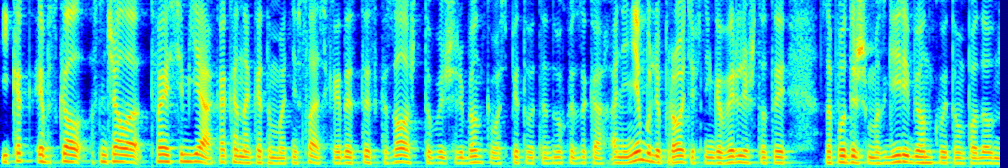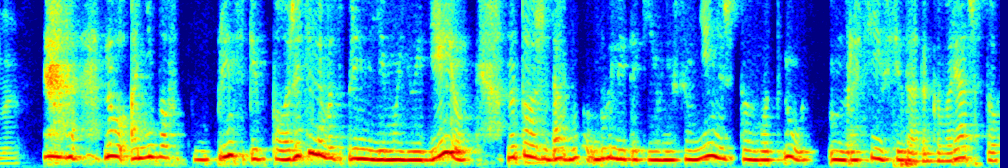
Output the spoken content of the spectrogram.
и как, я бы сказал, сначала твоя семья, как она к этому отнеслась, когда ты сказала, что ты будешь ребенка воспитывать на двух языках? Они не были против, не говорили, что ты запудришь мозги ребенку и тому подобное? Ну, они, в принципе, положительно восприняли мою идею, но тоже, да, были такие у них сомнения, что вот, ну, в России всегда так говорят, что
